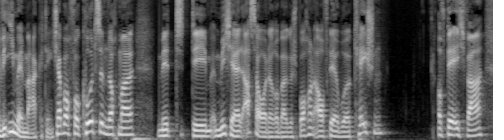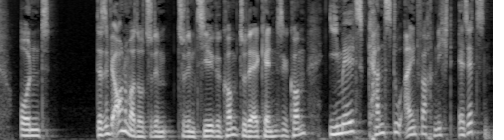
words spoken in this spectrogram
Wie E-Mail-Marketing. Ich habe auch vor kurzem nochmal mit dem Michael Assauer darüber gesprochen, auf der Workation, auf der ich war. Und da sind wir auch nochmal so zu dem, zu dem Ziel gekommen, zu der Erkenntnis gekommen. E-Mails kannst du einfach nicht ersetzen.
